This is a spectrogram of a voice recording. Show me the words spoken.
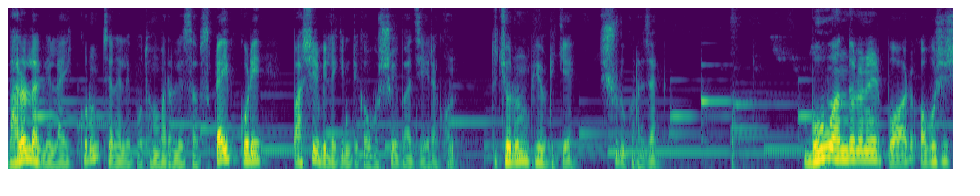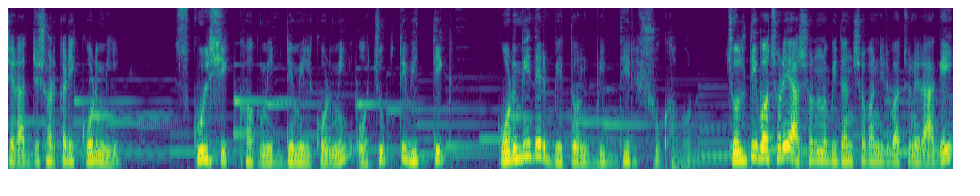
ভালো লাগলে লাইক করুন, চ্যানেলে প্রথমবার হলে সাবস্ক্রাইব করে পাশের বেলাইকিনটিকে অবশ্যই বাজিয়ে রাখুন। তো চলুন ভিডিওটিকে শুরু করা যাক। বহু আন্দোলনের পর অবশেষে রাজ্য সরকারি কর্মী, স্কুল শিক্ষক, মিড ডে মিল কর্মী ও চুক্তিভিত্তিক কর্মীদের বেতন বৃদ্ধির সুখবর। চলতি বছরে আসন্ন বিধানসভা নির্বাচনের আগেই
